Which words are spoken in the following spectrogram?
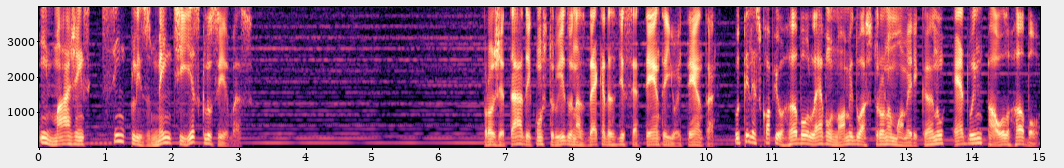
Imagens simplesmente exclusivas. Projetado e construído nas décadas de 70 e 80, o telescópio Hubble leva o nome do astrônomo americano Edwin Powell Hubble,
